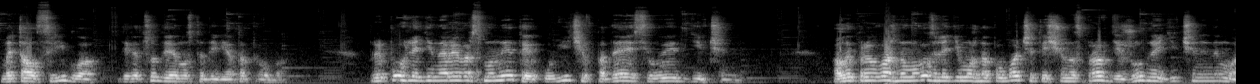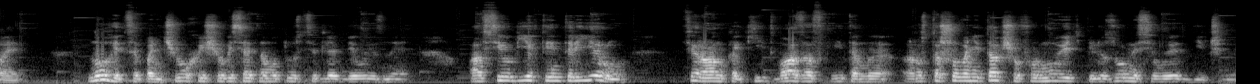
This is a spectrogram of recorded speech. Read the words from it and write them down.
Метал срібло 999 проба. При погляді на реверс монети у вічі впадає силует дівчини. Але при уважному розгляді можна побачити, що насправді жодної дівчини немає. Ноги це панчохи, що висять на мотузці для білизни, а всі об'єкти інтер'єру фіранка, кіт, ваза з квітами розташовані так, що формують ілюзорний силует дівчини.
